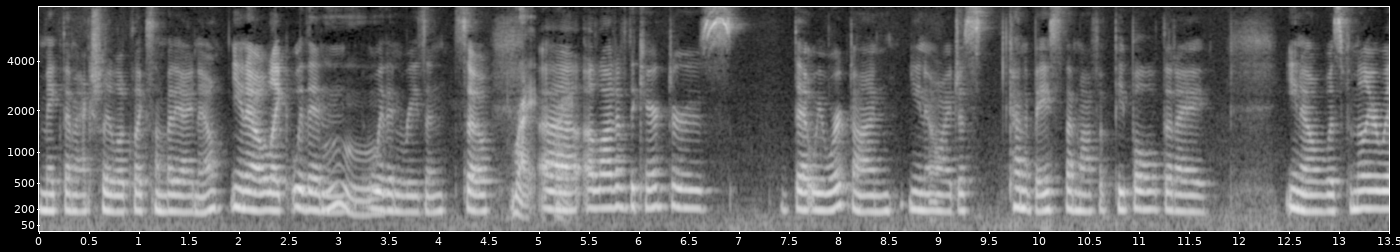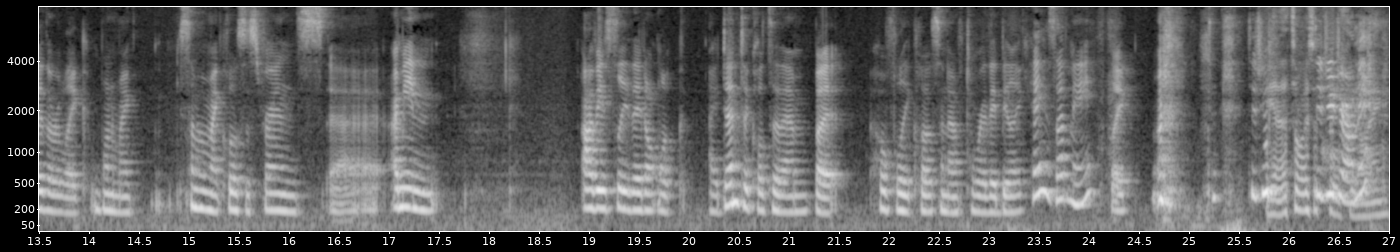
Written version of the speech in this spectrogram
make them actually look like somebody I know. You know, like within within reason. So Right, uh, a lot of the characters that we worked on, you know, I just kind of based them off of people that I, you know, was familiar with, or like one of my some of my closest friends. Uh, I mean, obviously they don't look identical to them, but hopefully close enough to where they'd be like, "Hey, is that me?" Like, did you? Yeah, that's always a did cool you draw feeling. me?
